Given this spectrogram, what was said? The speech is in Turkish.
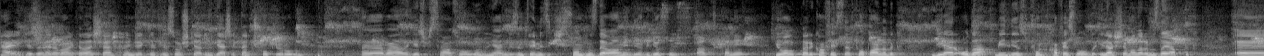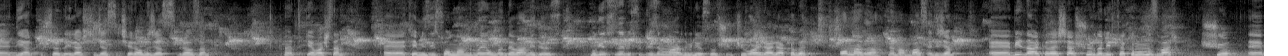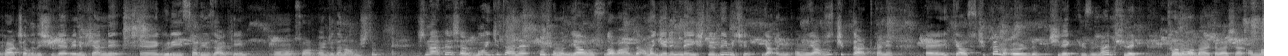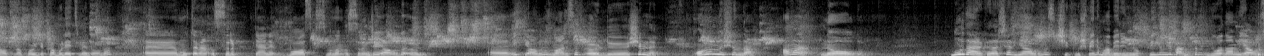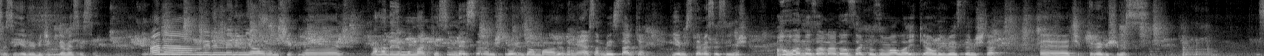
Herkese merhaba arkadaşlar. Öncelikle hepiniz hoş geldiniz. Gerçekten çok yoruldum. Ee, bayağı da geç bir saat oldu. Yani bizim temizlik son hız devam ediyor. Biliyorsunuz artık hani yuvalıkları, kafesleri toparladık. Diğer oda bildiğiniz full kafes oldu. İlaçlamalarımızı da yaptık. Ee, diğer kuşları da ilaçlayacağız. içeri alacağız birazdan. Artık yavaştan e, temizliği sonlandırma yoluna devam ediyoruz. Bugün size bir sürprizim vardı biliyorsunuz şu iki yuva ile alakalı. Onlardan hemen bahsedeceğim. E, bir de arkadaşlar şurada bir takımımız var. Şu e, parçalı dişiyle benim kendi e, gri sarı yüz erkeğim. Onu sonra önceden almıştım. Şimdi arkadaşlar bu iki tane kuşumun yavrusu da vardı ama yerini değiştirdiğim için ya, onun yavrusu çıktı artık. Hani e, ilk yavrusu çıktı ama öldü. Çilek yüzünden. Çilek tanımadı arkadaşlar. Onun altına koyunca kabul etmedi onu. E, muhtemelen ısırıp yani boğaz kısmından ısırınca yavru da ölmüş. E, ilk yavrumuz maalesef öldü. Şimdi onun dışında ama ne oldu Burada arkadaşlar yavrumuz çıkmış. Benim haberim yok. Bir gün bir baktım yuvadan bir yavru sesi geliyor. Bir cikleme sesi. Anam dedim benim yavrum çıkmış. Aha dedim bunlar kesin beslememiştir. O yüzden bağırıyordur. Meğersem beslerken yem isteme sesiymiş. Allah nazarlardan saklasın. Vallahi ilk yavruyu beslemişler. Ee, çıktı bebişimiz.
